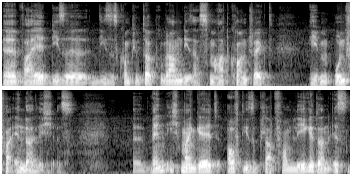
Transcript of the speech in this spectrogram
äh, weil diese, dieses Computerprogramm, dieser Smart Contract eben unveränderlich ist. Äh, wenn ich mein Geld auf diese Plattform lege, dann ist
